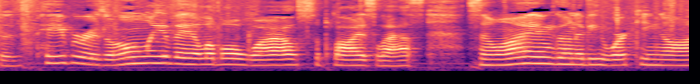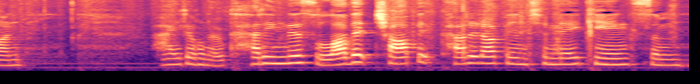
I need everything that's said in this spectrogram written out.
So this paper is only available while supplies last. So I am going to be working on, I don't know, cutting this, love it, chop it, cut it up into making some,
